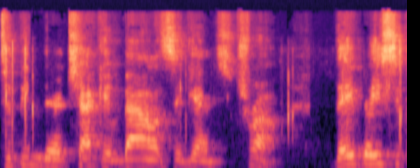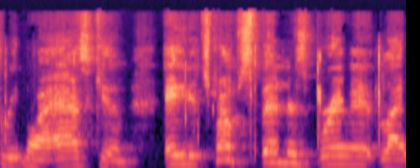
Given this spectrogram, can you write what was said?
to be their check and balance against Trump they basically to ask him, "Hey, did Trump spend his bread like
